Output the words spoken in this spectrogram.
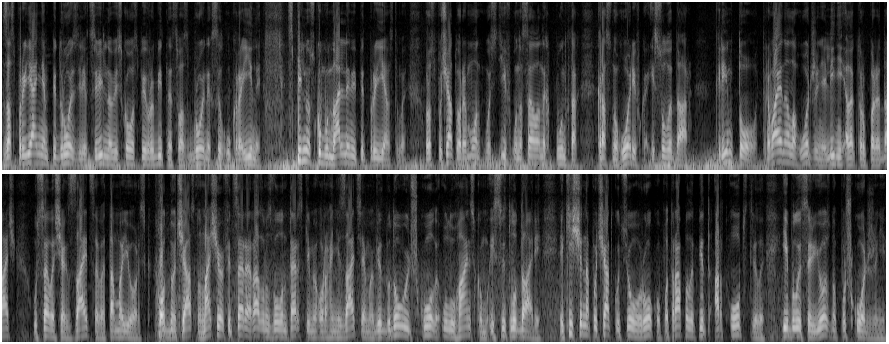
За сприянням підрозділів цивільного військового співробітництва Збройних сил України спільно з комунальними підприємствами розпочато ремонт мостів у населених пунктах Красногорівка і Солидар. Крім того, триває налагодження ліній електропередач у селищах Зайцеве та Майорськ. Одночасно наші офіцери разом з волонтерськими організаціями відбудовують школи у Луганському і Світлодарі, які ще на початку цього року потрапили під артобстріли і були серйозно пошкоджені.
